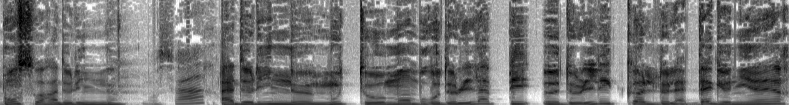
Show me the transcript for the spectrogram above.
Bonsoir Adeline. Bonsoir. Adeline Moutot, membre de l'APE de l'école de la Daguenière.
